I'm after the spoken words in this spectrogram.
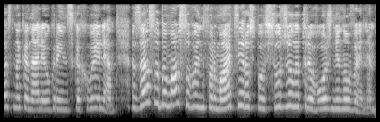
вас на каналі Українська Хвиля. Засоби масової інформації розповсюджили тривожні новини.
